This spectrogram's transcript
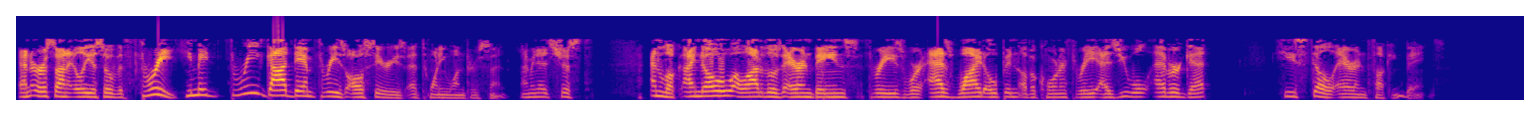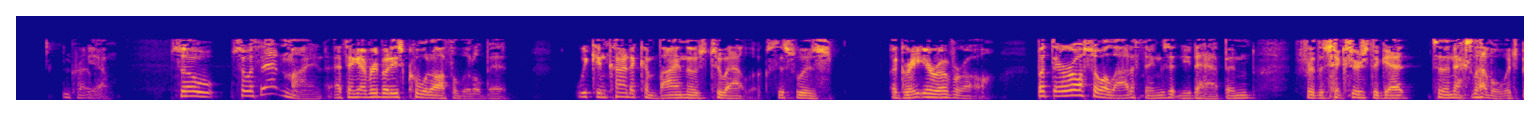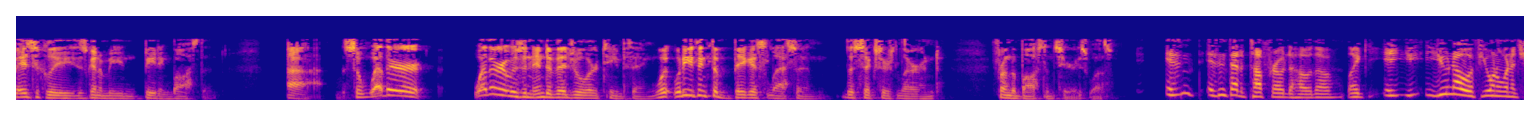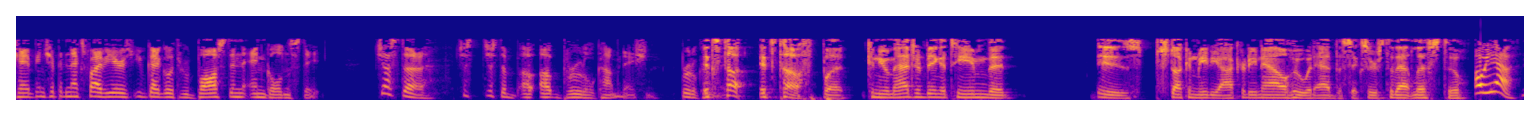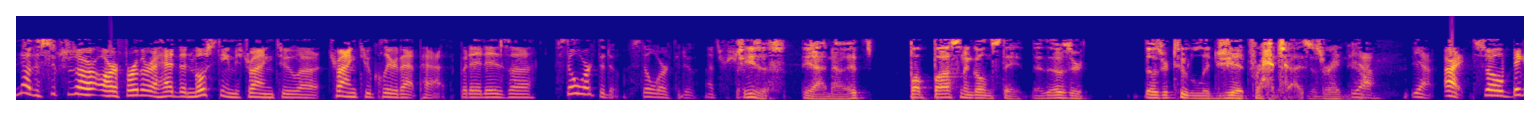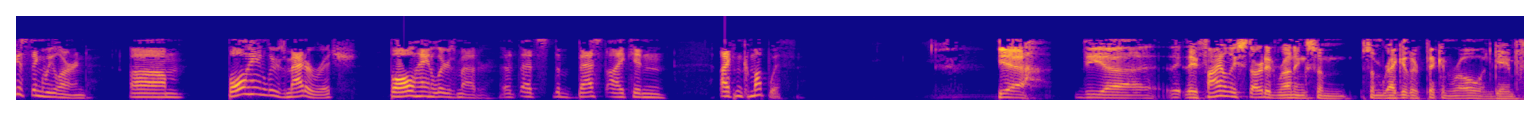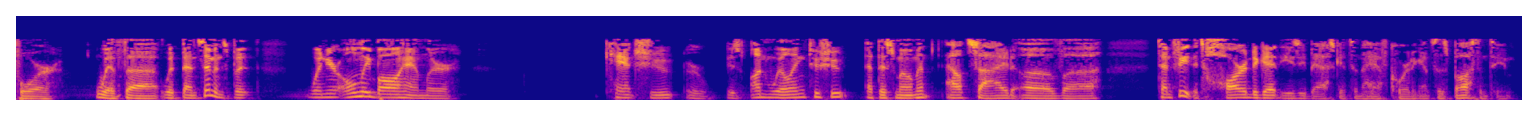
And Ersan Ilyasova, three. He made three goddamn threes all series at 21%. I mean, it's just. And look, I know a lot of those Aron Baynes threes were as wide open of a corner three as you will ever get he's still Aron fucking Baynes. Incredible. Yeah. So so with that in mind, I think everybody's cooled off a little bit. We can kind of combine those two outlooks. This was a great year overall, but there are also a lot of things that need to happen for the Sixers to get to the next level, which basically is going to mean beating Boston. Uh, so whether whether it was an individual or team thing, what what do you think the biggest lesson the Sixers learned from the Boston series was? isn't isn't that a tough road to hoe though? Like you, know, if you want to win a championship in the next five years, you've got to go through Boston and Golden State. Just a just just a, a, a brutal combination. Brutal. It's tough. It's tough, but can you imagine being a team that is stuck in mediocrity now who would add the Sixers to that list too? Oh yeah, no, the Sixers are are further ahead than most teams trying to uh trying to clear that path, but it is uh still work to do. Still work to do. That's for sure. Jesus, yeah, no, it's Boston and Golden State. Those are those are two legit franchises right now. Yeah, yeah. All right. So biggest thing we learned: um, ball handlers matter, Rich. Ball handlers matter. That, that's the best I can I can come up with. Yeah, the uh, they, they finally started running some some regular pick and roll in Game Four with uh, with Ben Simmons, but when your only ball handler can't shoot or is unwilling to shoot at this moment outside of uh, 10 feet. It's hard to get easy baskets in the half court against this Boston team.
